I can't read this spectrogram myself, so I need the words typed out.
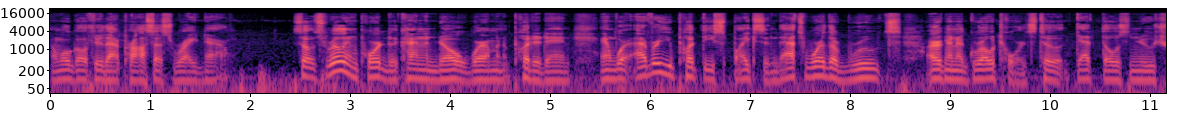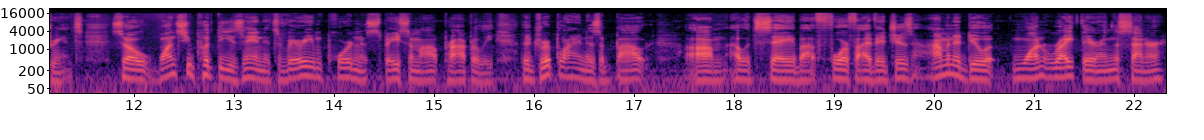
and we'll go through that process right now. So it's really important to kind of know where I'm going to put it in. And wherever you put these spikes in, that's where the roots are going to grow towards to get those nutrients. So once you put these in, it's very important to space them out properly. The drip line is about um, I would say about four or five inches. I'm going to do it one right there in the center.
